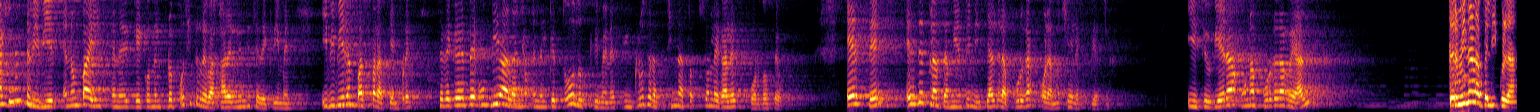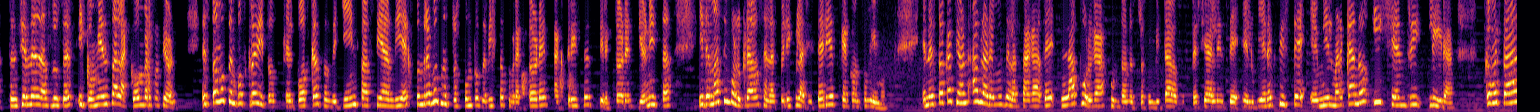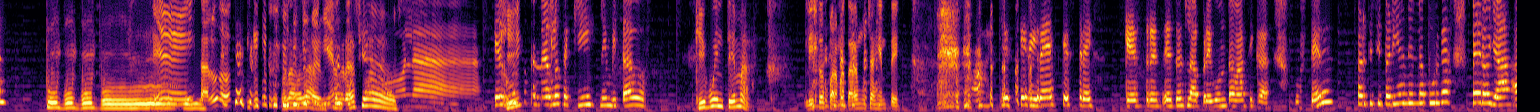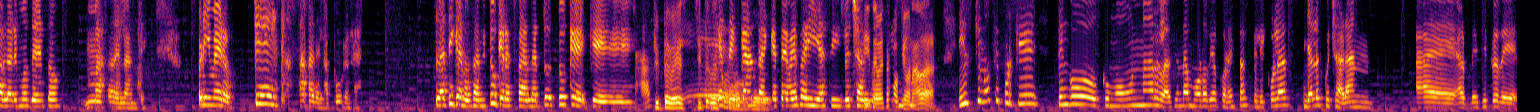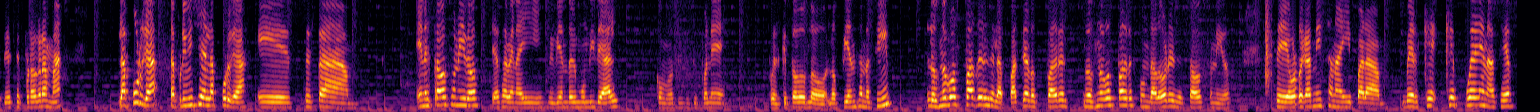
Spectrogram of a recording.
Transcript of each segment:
Imagínense vivir en un país en el que con el propósito de bajar el índice de crimen y vivir en paz para siempre, se decrete un día al año en el que todos los crímenes, incluso el asesinato, son legales por 12 horas. Este es el planteamiento inicial de la purga o la noche de la expiación. Y si hubiera una purga real, Termina la película, se encienden las luces y comienza la conversación. Estamos en Postcréditos, el podcast donde Jean, Paps y Andy expondremos nuestros puntos de vista sobre actores, actrices, directores, guionistas y demás involucrados en las películas y series que consumimos. En esta ocasión hablaremos de la saga de La Purga junto a nuestros invitados especiales de El Hubiera Existe, Emil Marcano y Henry Lira. ¿Cómo están? Pum, pum, pum, pum. ¡Hey! ¡Saludos! Hola, hola. Bien. Muchas gracias. hola. Qué ¿Qué? gusto tenerlos aquí, de invitados. Qué buen tema. Listos para matar a mucha gente. Ay, qué, qué estrés, qué estrés. ¿Qué estrés? Esa es la pregunta básica. ¿Ustedes participarían en la purga? Pero ya hablaremos de eso más adelante. Primero, ¿qué es la saga de la purga? Platícanos, Andy, tú que eres fan, tú, tú que, que, Ah, Sí te ves, sí te ves que te encantan, de- que te ves ahí así luchando. Sí, te ves emocionada. Es que no sé por qué tengo como una relación de amor-odio con estas películas. Ya lo escucharán eh, al principio de, de este programa. La purga, la primicia de la purga es esta... En Estados Unidos, ya saben, ahí viviendo el mundo ideal, como si se supone pues que todos lo, lo piensan así. Los nuevos padres de la patria, los padres, los nuevos padres fundadores de Estados Unidos, se organizan ahí para ver qué, qué pueden hacer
